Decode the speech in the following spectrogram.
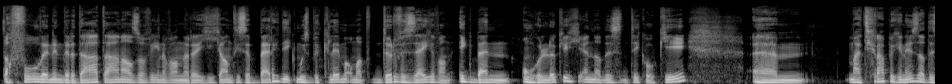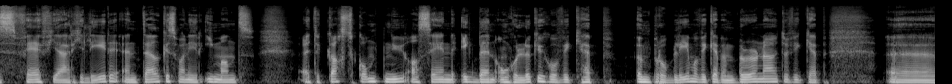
dat voelde inderdaad aan alsof een of andere gigantische berg die ik moest beklimmen om dat te durven zeggen van, ik ben ongelukkig en dat is dik oké. Okay. Um, maar het grappige is, dat is vijf jaar geleden en telkens wanneer iemand uit de kast komt nu als zijnde, ik ben ongelukkig of ik heb een probleem, of ik heb een burn-out, of ik heb uh,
